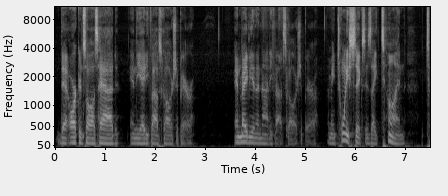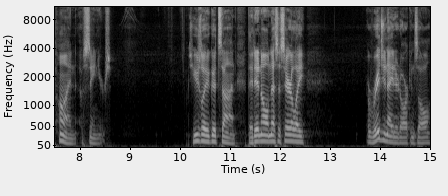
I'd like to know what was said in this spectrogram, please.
that Arkansas has had in the 85 scholarship era and maybe in the 95 scholarship era. I mean, 26 is a ton, ton of seniors. It's usually a good sign. They didn't all necessarily originate at Arkansas,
